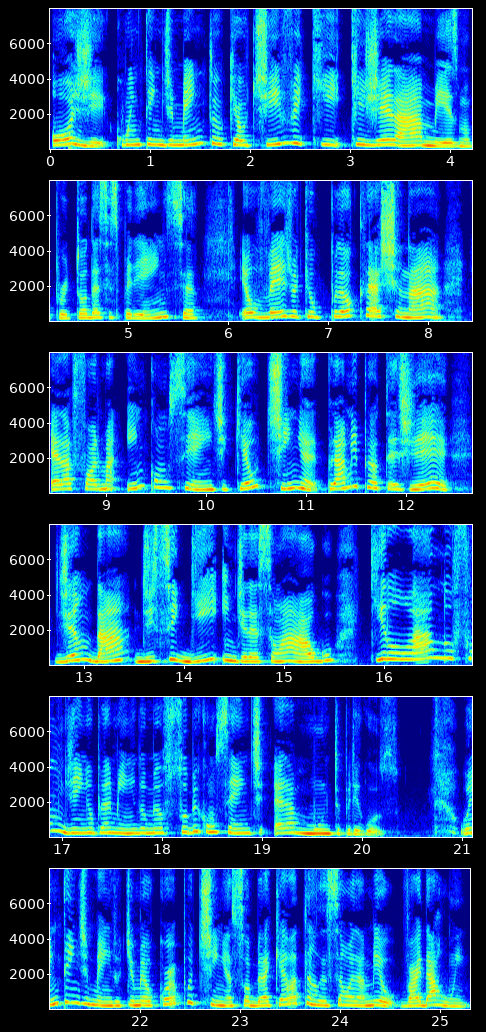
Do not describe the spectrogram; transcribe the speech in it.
Hoje, com o entendimento que eu tive que, que gerar mesmo por toda essa experiência, eu vejo que o procrastinar era a forma inconsciente que eu tinha para me proteger de andar, de seguir em direção a algo que lá no fundinho para mim, do meu subconsciente, era muito perigoso. O entendimento que o meu corpo tinha sobre aquela transição era: meu, vai dar ruim,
